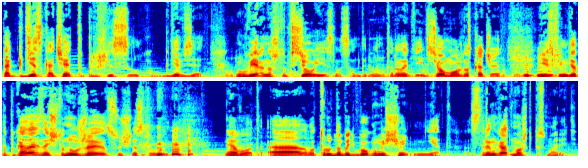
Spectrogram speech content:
Так, где скачать-то? Пришли ссылку. Где взять? Я уверена, что все есть на самом деле в интернете, и все можно скачать. Если фильм где-то показали, значит, он уже существует. Э, Вот. А вот «Трудно быть богом» еще нет. Сталинград можете посмотреть.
